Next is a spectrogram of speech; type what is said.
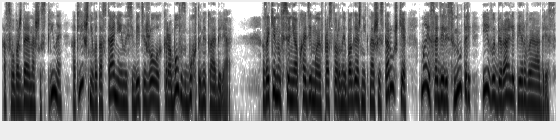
освобождая наши спины от лишнего таскания на себе тяжелых коробов с бухтами кабеля. Закинув все необходимое в просторный багажник нашей старушки, мы садились внутрь и выбирали первый адрес.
